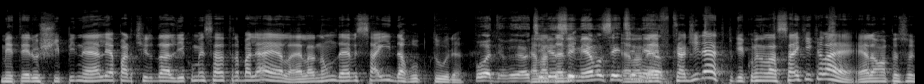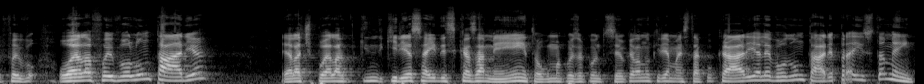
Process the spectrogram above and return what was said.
meter o chip nela e a partir dali começar a trabalhar ela. Ela não deve sair da ruptura. Pô, eu tive ela esse deve, mesmo sentimento. Ela deve ficar direto, porque quando ela sai, o que, que ela é? Ela é uma pessoa que foi. Ou ela foi voluntária. Ela, tipo, ela queria sair desse casamento, alguma coisa aconteceu que ela não queria mais estar com o cara e ela é voluntária para isso também.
